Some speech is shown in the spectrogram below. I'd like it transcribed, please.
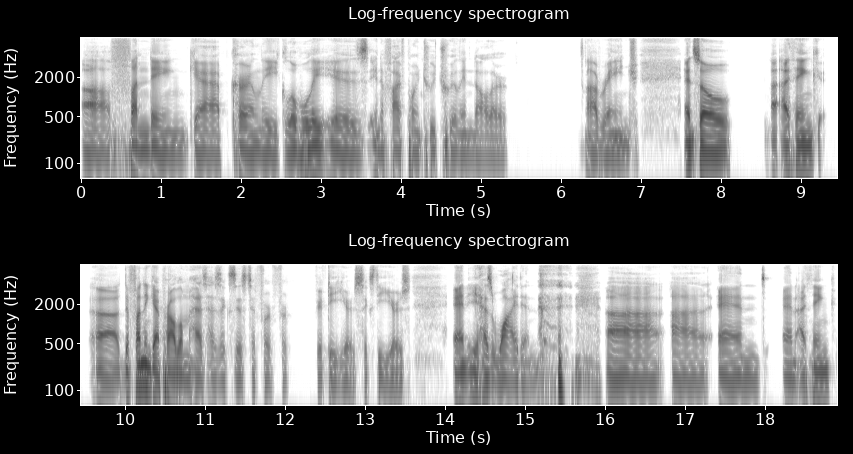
uh, funding gap currently globally is in a 5.2 trillion dollar uh, range, and so I think uh, the funding gap problem has has existed for for 50 years, 60 years, and it has widened, uh, uh, and and I think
